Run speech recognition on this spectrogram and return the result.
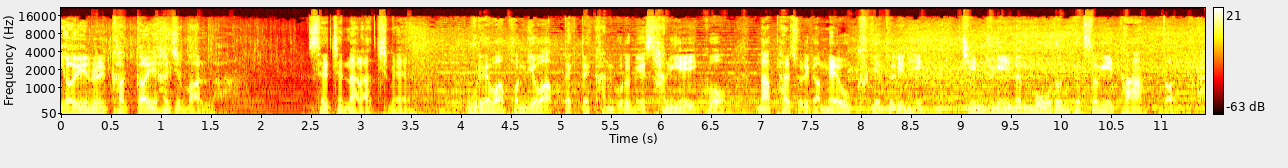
여인을 가까이 하지 말라. 셋째 날 아침에 우레와 번개와 빽빽한 구름이 산 위에 있고 나팔 소리가 매우 크게 들리니 진중에 있는 모든 백성이 다 떨더라.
